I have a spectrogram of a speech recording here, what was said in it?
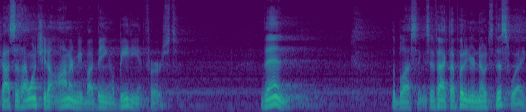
God says, I want you to honor me by being obedient first. Then the blessings. In fact, I put in your notes this way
